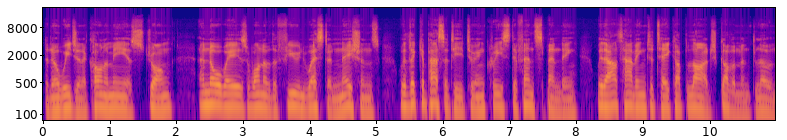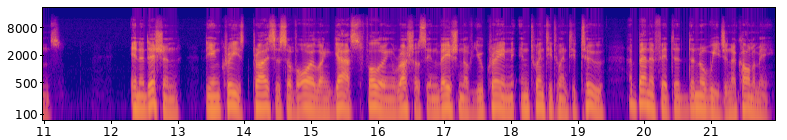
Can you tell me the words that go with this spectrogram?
The Norwegian economy is strong, and Norway is one of the few Western nations with the capacity to increase defense spending without having to take up large government loans. In addition, the increased prices of oil and gas following Russia's invasion of Ukraine in 2022 have benefited the Norwegian economy.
